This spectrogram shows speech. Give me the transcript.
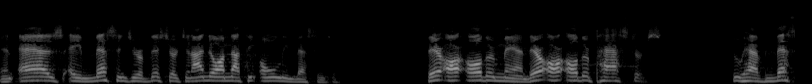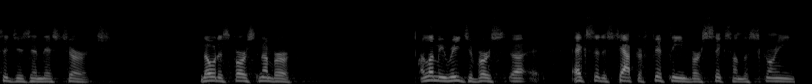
And as a messenger of this church, and I know I'm not the only messenger, there are other men, there are other pastors who have messages in this church. Notice verse number, let me read you verse, uh, Exodus chapter 15, verse 6 on the screen.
